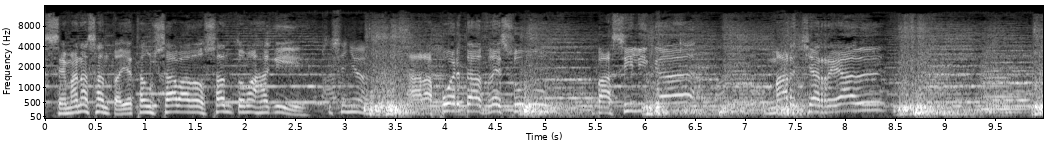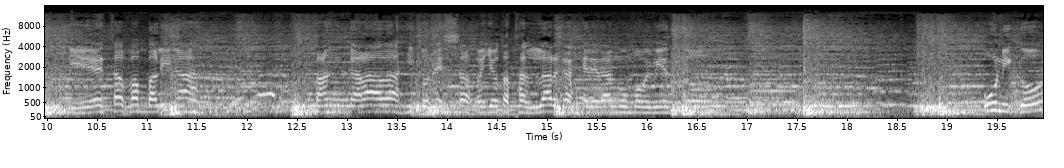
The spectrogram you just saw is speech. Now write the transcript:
Semana Santa. Ya está un sábado santo más aquí, Sí, señor. a las puertas de su basílica, marcha real. Y estas bambalinas tan caladas y con esas bellotas tan largas que le dan un movimiento único,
